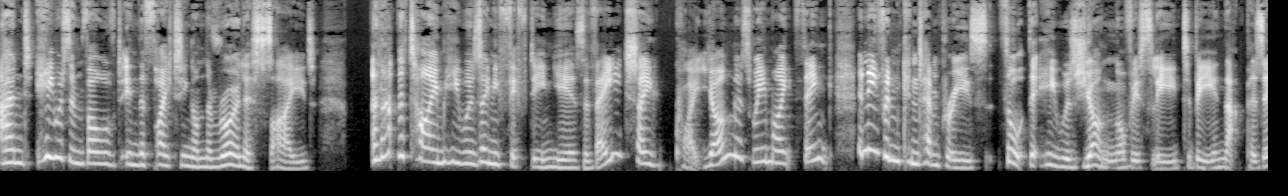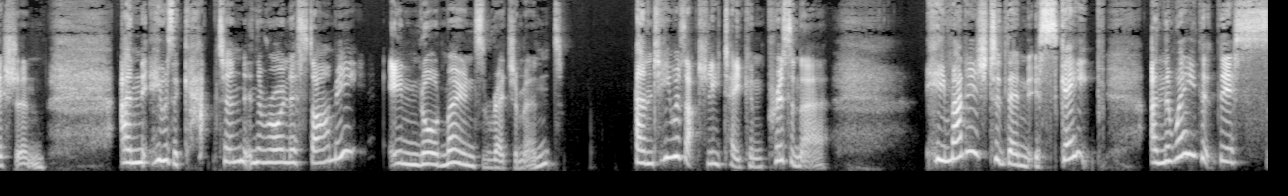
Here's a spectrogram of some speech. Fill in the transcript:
and he was involved in the fighting on the royalist side. And at the time, he was only 15 years of age, so quite young, as we might think. And even contemporaries thought that he was young, obviously, to be in that position. And he was a captain in the Royalist Army in Lord Mohun's regiment. And he was actually taken prisoner. He managed to then escape and the way that this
